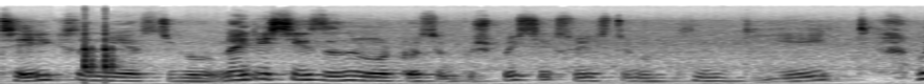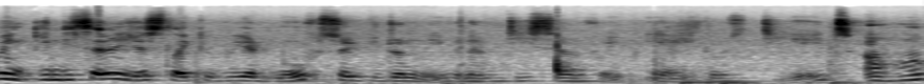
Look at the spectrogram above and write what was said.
takes and he has to go. Knight d6 doesn't work because of bishop a6, so he has to go king d8. I mean, king d7 is just like a weird move, so you don't even have d7 for you. Yeah, he goes d8. Uh-huh.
